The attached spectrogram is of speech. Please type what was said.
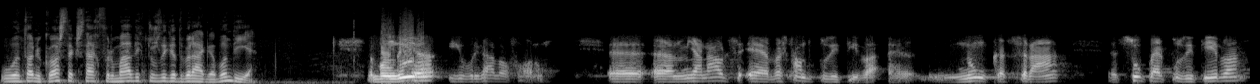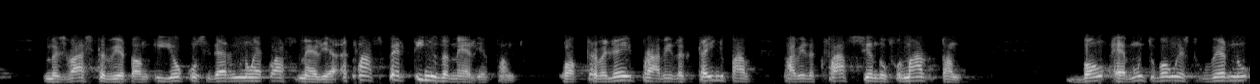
o António Costa, que está reformado e que nos liga de Braga? Bom dia. Bom dia e obrigado ao Fórum. A minha análise é bastante positiva. Nunca será super positiva mas basta ver, pronto, e eu considero-me não é classe média, a classe pertinho da média, pronto. Logo trabalhei para a vida que tenho, para, para a vida que faço, sendo formado, portanto, bom, é muito bom este governo,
